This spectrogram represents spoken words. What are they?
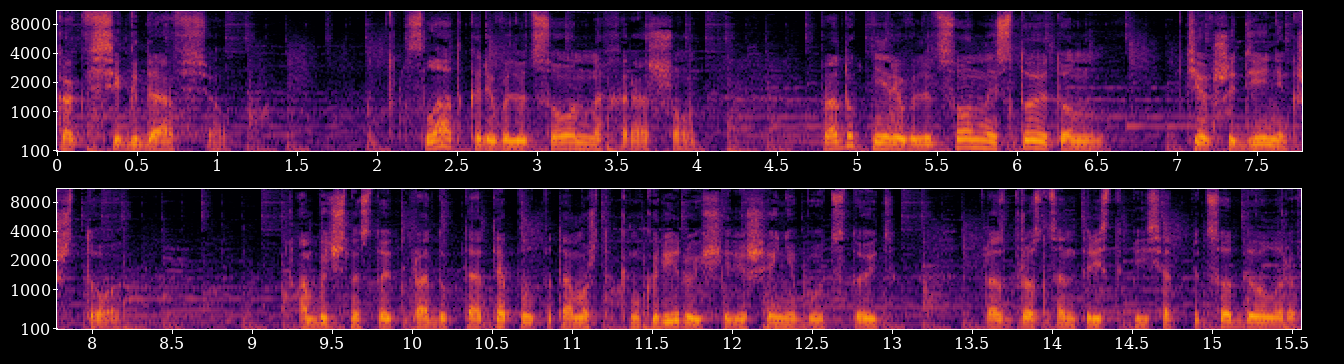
как всегда все. Сладко, революционно, хорошо. Продукт не революционный, стоит он тех же денег, что обычно стоят продукты от Apple, потому что конкурирующие решения будут стоить разброс цен 350-500 долларов.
